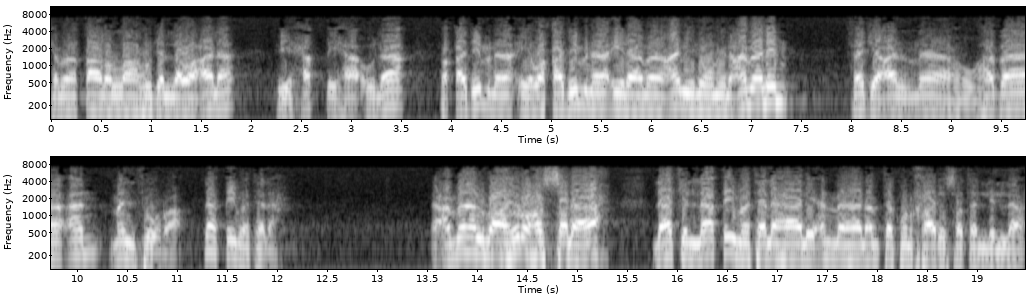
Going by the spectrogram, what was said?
كما قال الله جل وعلا في حق هؤلاء فقدمنا وقدمنا إلى ما عملوا من عمل فجعلناه هباء منثورا. لا قيمة له. أعمال ظاهرها الصلاح لكن لا قيمة لها لأنها لم تكن خالصة لله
